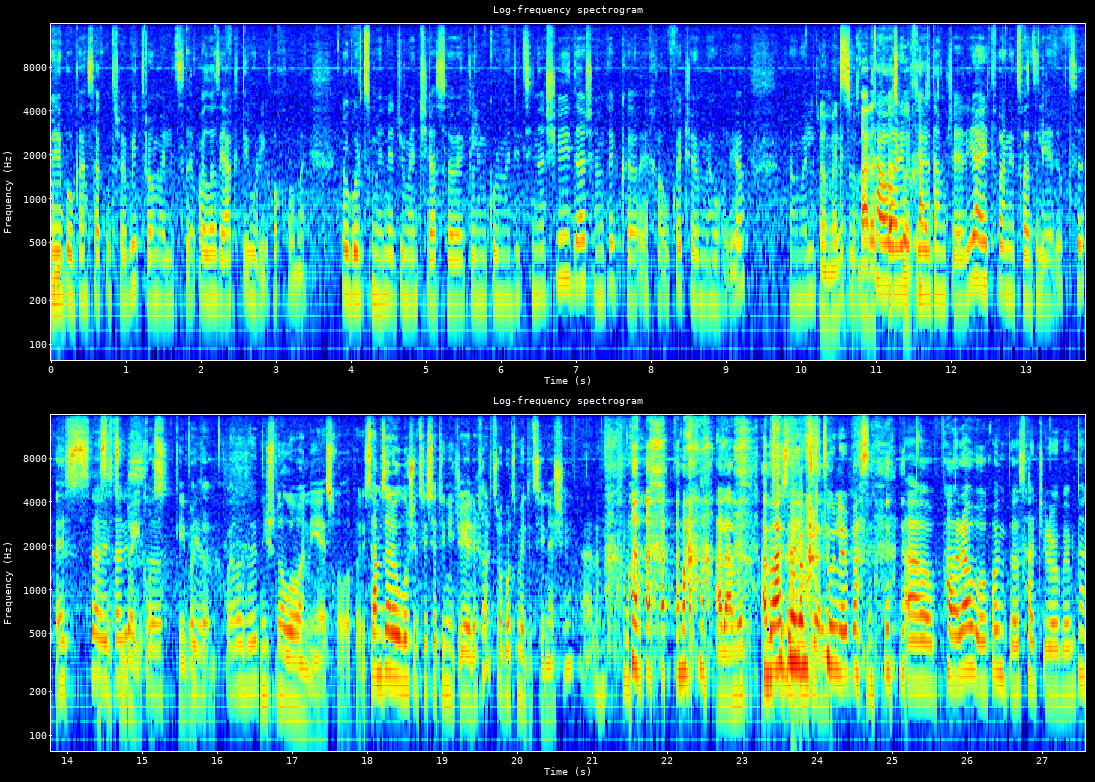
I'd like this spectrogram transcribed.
ბებო განსაკუთრებით, რომელიც ყველაზე აქტიური იყო ხოლმე როგორც მენეჯმენტში, ასევე კლინიკურ მედიცინაში და შემდეგ ეხა უკვე ჩემი მეუღლეა. რომელიც რომელიც მყარადას გვერდით. ხარდამჭერია ერთმანეთს ვაძლიერებთ ეს ასეც უნდა იყოს კი ბატონო. ყველაზე მნიშვნელოვანია ეს ყველაფერი. სამზარეულოშიც ისეთი ნიჭიერი ხართ როგორც მედიცინაში? არა არა ამას ამისთვის არ გამძლებას ფარავ ოღონდ საჭიროებებიდან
